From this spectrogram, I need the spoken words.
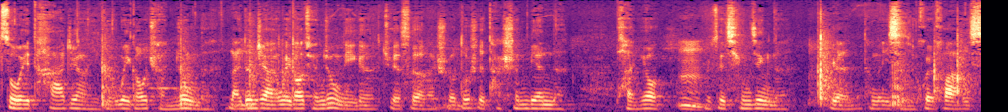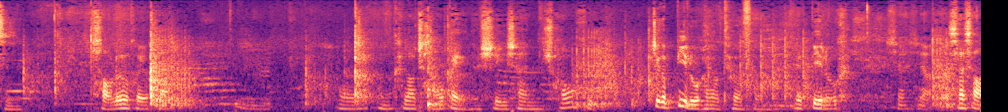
作为他这样一个位高权重的莱顿这样位高权重的一个角色来说，都是他身边的朋友，嗯，最亲近的人，他们一起绘画，一起讨论绘画。嗯，我们看到朝北的是一扇窗户，这个壁炉很有特色，这壁炉小小的，小小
